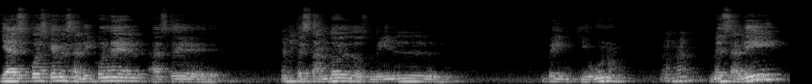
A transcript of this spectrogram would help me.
Ya después que me salí con él, hace, empezando el 2021, Ajá. me salí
